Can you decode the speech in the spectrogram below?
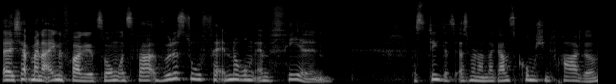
Äh, ich habe meine eigene Frage gezogen und zwar, würdest du Veränderungen empfehlen? Das klingt jetzt erstmal nach einer ganz komischen Frage.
